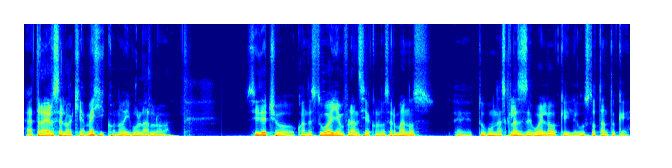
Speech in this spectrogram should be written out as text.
A traérselo aquí a México, ¿no? Y volarlo. Sí, de hecho, cuando estuvo ahí en Francia con los hermanos, eh, tuvo unas clases de vuelo que le gustó tanto que,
